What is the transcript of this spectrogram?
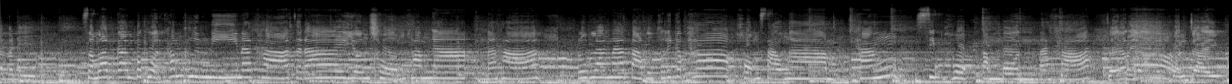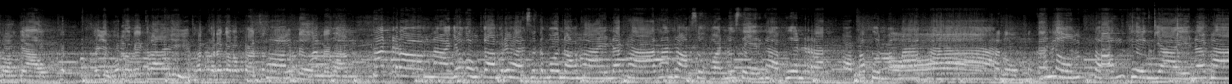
ละบันนี้สำหรับการประกวดค่ำคืนนี้นะคะ จะได้ยนโฉมความงามนะคะ รูปร่างหน้าตาบุคลิกภาพของสาวงาม ทั้ง 16 ตำบลนะคะแจ้งไปยังขวัญใจครองยาวขยับเข้ามาใกล้ๆท่านคณะกรรมการสักนิดนึงนะครับท่าน ส่วนตำบลหนองไฮนะคะ ท่านทองสุขวรรณุเสนค่ะ เพื่อนรักขอบพระคุณมากๆค่ะขนมขนมสองเข่งใหญ่นะคะ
